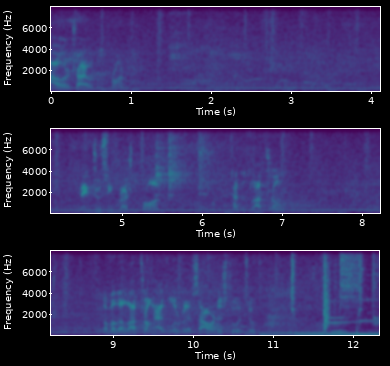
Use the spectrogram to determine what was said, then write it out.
We're gonna try it with this prawn. Big juicy fresh prawn. Got this lap chong. Love how the lap chong adds a little bit of sourness to it too.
